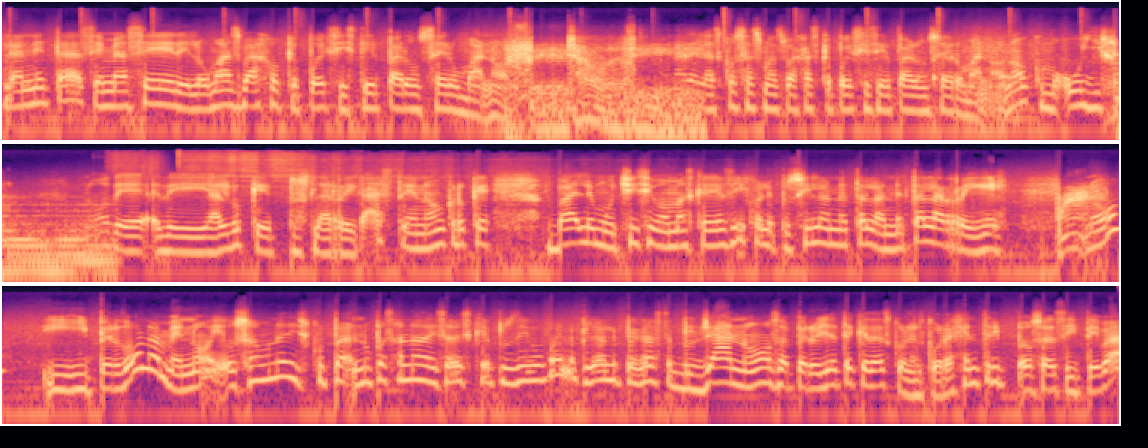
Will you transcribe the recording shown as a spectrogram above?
la neta se me hace de lo más bajo que puede existir para un ser humano Fatality. una de las cosas más bajas que puede existir para un ser humano, ¿no? Como huir, ¿no? De, de algo que pues la regaste, ¿no? Creo que vale muchísimo más que digas, híjole, pues sí, la neta, la neta la regué, ¿no? Y, perdóname, ¿no? O sea, una disculpa, no pasa nada. Y sabes qué, pues digo, bueno, pues ya le pegaste, pues ya, ¿no? O sea, pero ya te quedas con el coraje entripado. O sea, si te vas,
